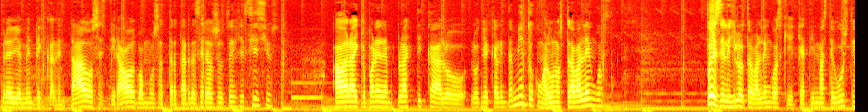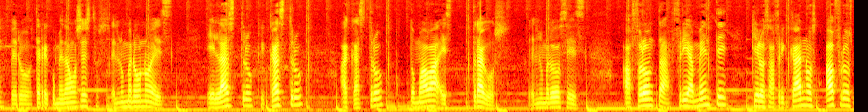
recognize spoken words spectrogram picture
previamente calentados, estirados, vamos a tratar de hacer esos ejercicios. Ahora hay que poner en práctica lo, que el calentamiento con algunos trabalenguas. Puedes elegir los trabalenguas que, que a ti más te gusten, pero te recomendamos estos. El número uno es el astro que Castro a Castro tomaba estragos. El número dos es afronta fríamente que los africanos afros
